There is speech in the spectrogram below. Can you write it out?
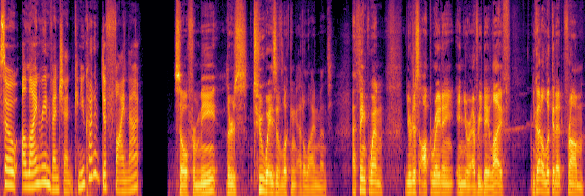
So, aligned reinvention, can you kind of define that? So for me, there's two ways of looking at alignment. I think when you're just operating in your everyday life, you got to look at it from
